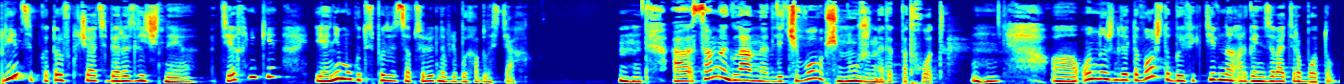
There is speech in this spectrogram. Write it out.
принцип, который включает в себя различные техники, и они могут использоваться абсолютно в любых областях. А самое главное, для чего вообще нужен этот подход? Угу. Он нужен для того, чтобы эффективно организовать работу.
